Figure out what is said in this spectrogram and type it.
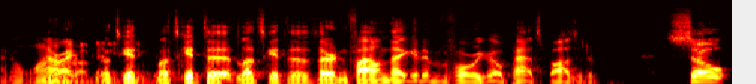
I don't want All to right. Let's get let's get to let's get to the third and final negative before we go Pat's positive. So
